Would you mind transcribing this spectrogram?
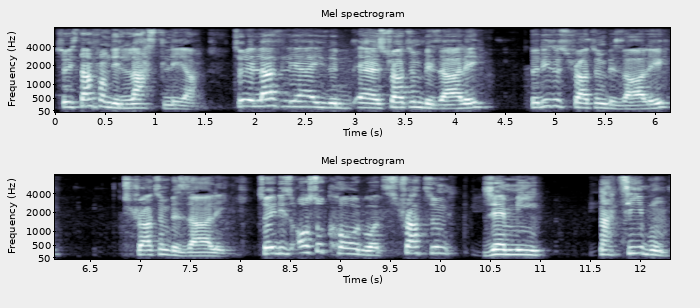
So you start from the last layer. So the last layer is the uh, stratum basale. So this is stratum basale. Stratum basale. So it is also called what? Stratum germinativum.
